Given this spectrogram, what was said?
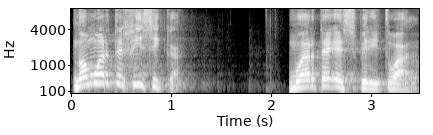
No muerte física, muerte espiritual.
